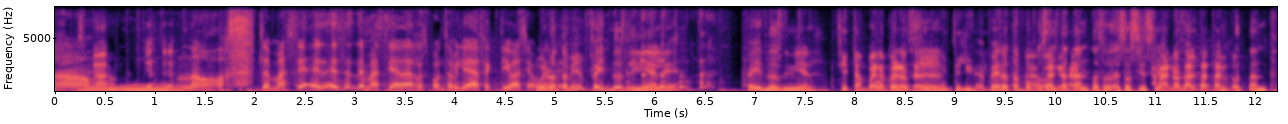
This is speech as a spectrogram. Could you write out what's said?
Ah. Uh. no, es esa es demasiada responsabilidad afectiva hacia Bueno, también Fate no es lineal, ¿eh? Fate no es lineal. Sí, tampoco. Bueno, pero, lineal. Eh, Pero tampoco Ah, bueno, salta ajá. tanto, eso, eso sí es cierto. no salta tanto. Salta tanto.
